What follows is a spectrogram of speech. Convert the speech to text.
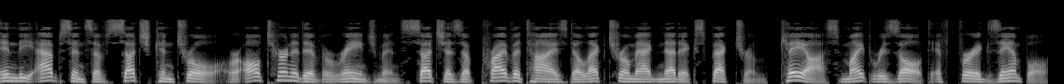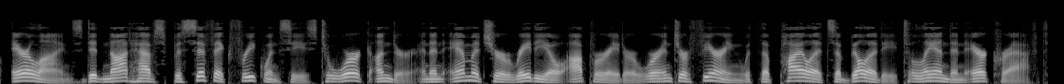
In the absence of such control or alternative arrangements such as a privatized electromagnetic spectrum, chaos might result if, for example, airlines did not have specific frequencies to work under and an amateur radio operator were interfering with the pilot's ability to land an aircraft.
